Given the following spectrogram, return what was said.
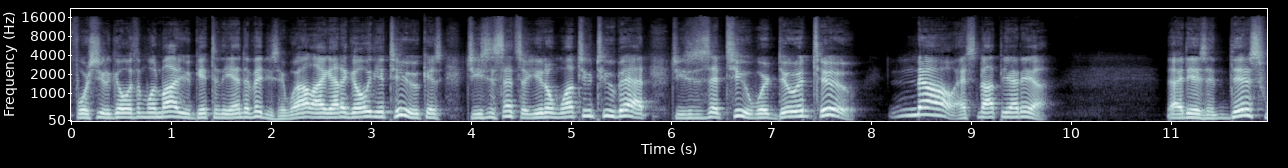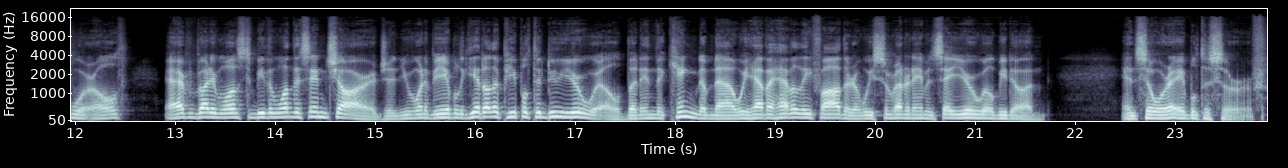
forces you to go with them one mile, you get to the end of it, you say, Well, I got to go with you too, because Jesus said so. You don't want to, too bad. Jesus said two, we're doing two. No, that's not the idea. The idea is in this world, everybody wants to be the one that's in charge, and you want to be able to get other people to do your will. But in the kingdom now, we have a heavenly Father, and we surrender to Him and say, Your will be done. And so we're able to serve.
